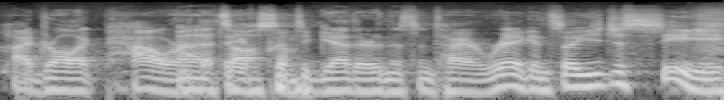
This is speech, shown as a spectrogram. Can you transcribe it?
hydraulic power oh, that they've awesome. put together in this entire rig. And so you just see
